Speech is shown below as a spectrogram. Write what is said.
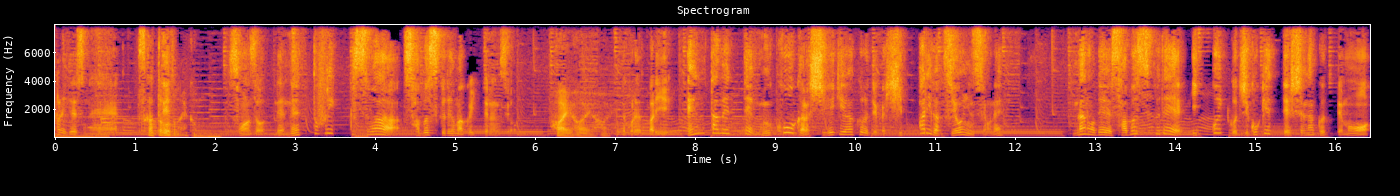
ぱりですね、あ、使ったことないかも。そうなんですよ。で、Netflix はサブスクでうまくいってるんですよ。はいはいはい。でこれやっぱりエンタメって向こうから刺激が来るというか引っ張りが強いんですよね。なのでサブスクで一個一個自己決定してなくっても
